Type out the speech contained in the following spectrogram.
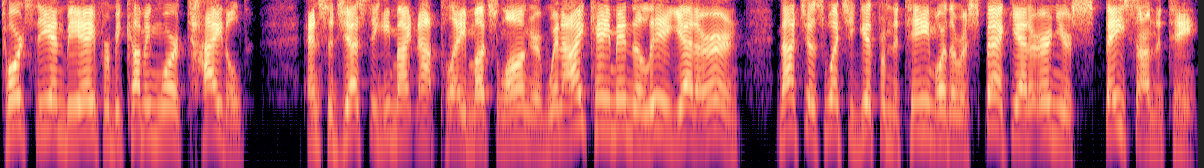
torched the NBA for becoming more titled and suggesting he might not play much longer. When I came into the league, you had to earn not just what you get from the team or the respect, you had to earn your space on the team.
